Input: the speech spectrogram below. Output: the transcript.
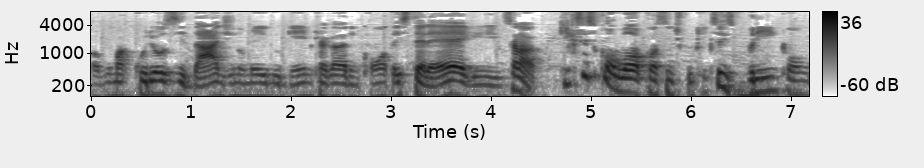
alguma curiosidade no meio do game que a galera encontra, easter egg, sei lá. O que, que vocês colocam, assim, tipo, o que, que vocês brincam?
